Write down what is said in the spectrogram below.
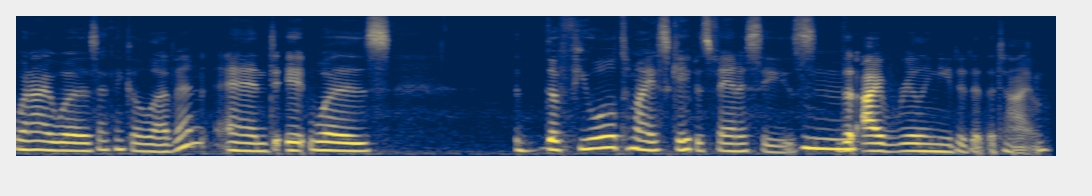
when I was, I think, 11, and it was the fuel to my escapist fantasies mm. that I really needed at the time.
